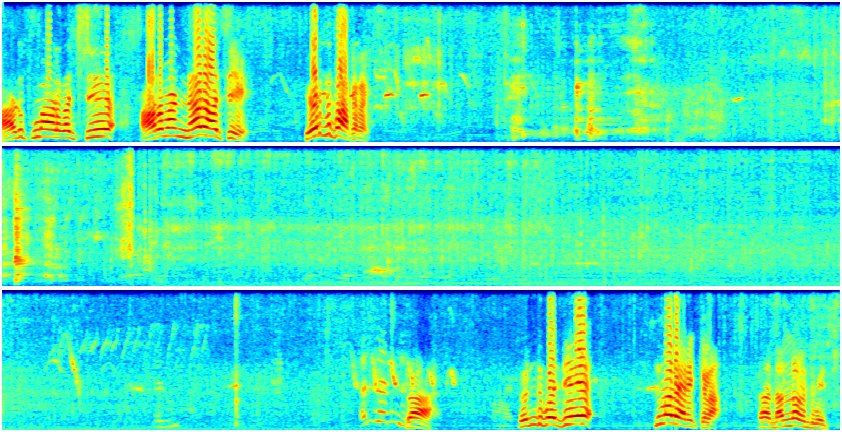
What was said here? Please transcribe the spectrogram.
அடுப்பு மேலே வச்சு அரை மணி நேரம் ஆச்சு. எடுத்து பார்க்குறேன் ஆ வெந்து போச்சு. சும்மா இறக்கலாம் ஆ நல்லா வெந்து போச்சு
